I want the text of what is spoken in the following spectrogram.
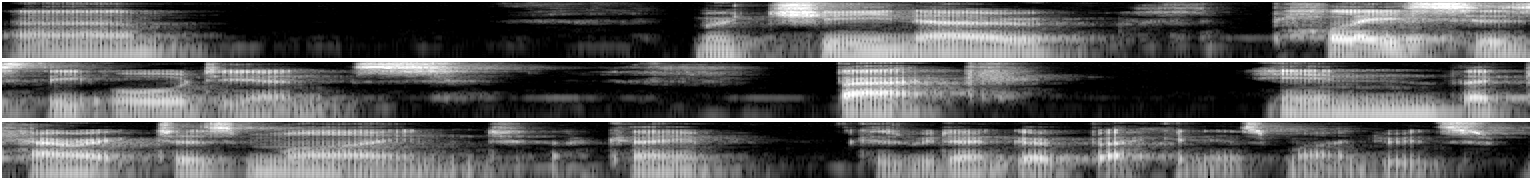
um, Muccino places the audience back in the character's mind. Okay, because we don't go back in his mind. It's,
